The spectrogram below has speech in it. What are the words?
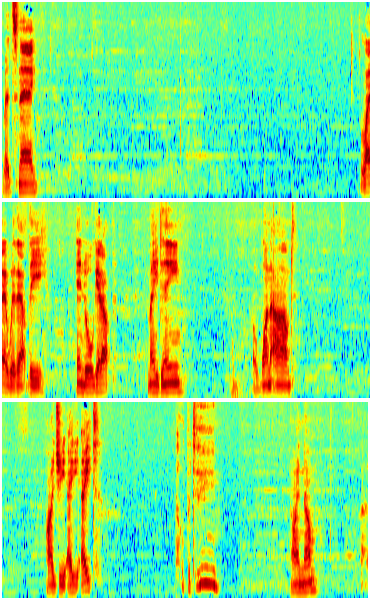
red snag. Leia without the Endor get up. Madine, a one-armed IG-88. Palpatine. Nien Nunb. Uh,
